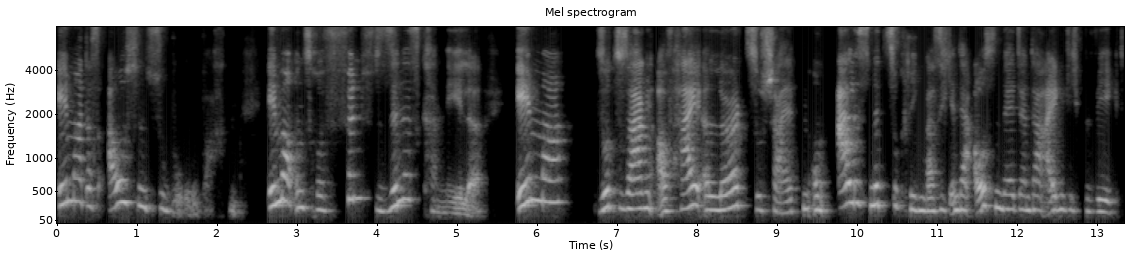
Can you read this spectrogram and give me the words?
immer das Außen zu beobachten, immer unsere fünf Sinneskanäle, immer sozusagen auf High Alert zu schalten, um alles mitzukriegen, was sich in der Außenwelt denn da eigentlich bewegt.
